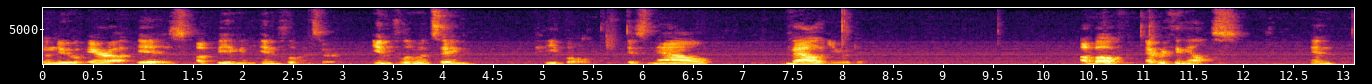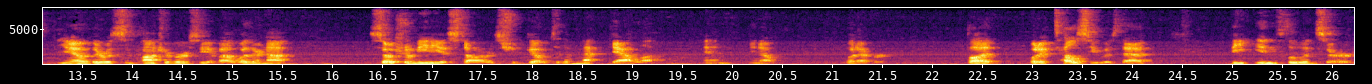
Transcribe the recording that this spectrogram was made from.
the new era is of being an influencer. Influencing people is now valued above everything else. And you know, there was some controversy about whether or not social media stars should go to the Met Gala and, you know, whatever. But what it tells you is that the influencer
